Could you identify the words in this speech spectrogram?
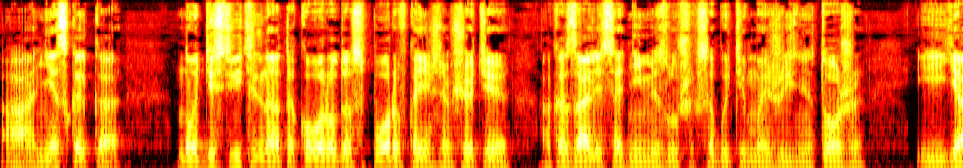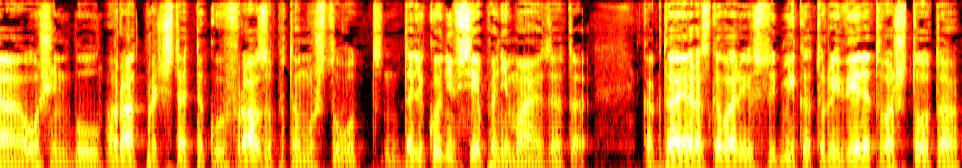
а несколько. Но действительно, такого рода споры в конечном счете оказались одними из лучших событий в моей жизни тоже. И я очень был рад прочитать такую фразу, потому что вот далеко не все понимают это. Когда я разговариваю с людьми, которые верят во что-то,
